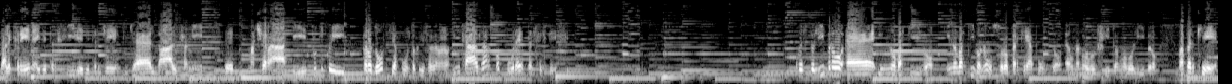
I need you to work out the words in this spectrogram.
dalle creme ai detersivi, ai detergenti, gel, balsami, eh, macerati, tutti quei prodotti appunto che si usano in casa oppure per se stessi. Questo libro è innovativo, innovativo non solo perché appunto è una nuova uscita, un nuovo libro, ma perché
